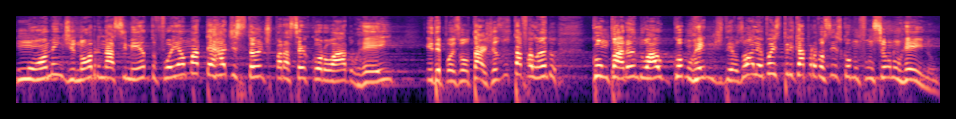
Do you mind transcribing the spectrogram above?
Um homem de nobre nascimento foi a uma terra distante para ser coroado rei e depois voltar. Jesus está falando, comparando algo como o reino de Deus. Olha, eu vou explicar para vocês como funciona o reino.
